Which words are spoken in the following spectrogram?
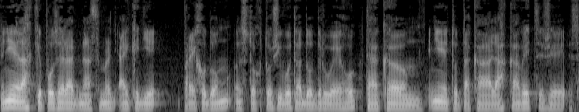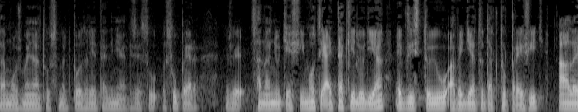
Nie je ľahké pozerať na smrť, aj keď je prechodom z tohto života do druhého, tak um, nie je to taká ľahká vec, že sa môžeme na tú smrť pozrieť tak nejak, že sú super, že sa na ňu teším. Hoci aj takí ľudia existujú a vedia to takto prežiť, ale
